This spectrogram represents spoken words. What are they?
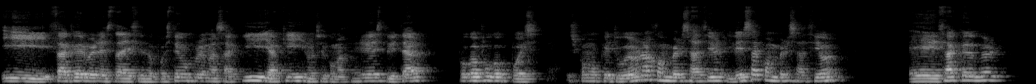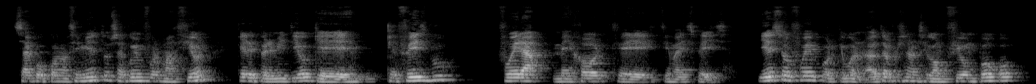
Y Zuckerberg está diciendo, pues tengo problemas aquí y aquí, no sé cómo hacer esto y tal. Poco a poco, pues es como que tuvieron una conversación y de esa conversación eh, Zuckerberg sacó conocimiento, sacó información que le permitió que, Facebook fuera mejor que, que MySpace. Y eso fue porque, bueno, la otra persona se confió un poco,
